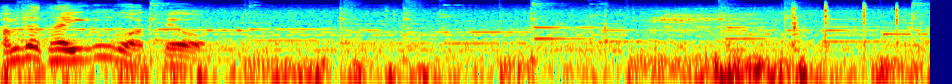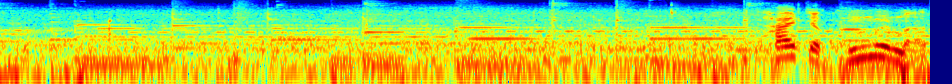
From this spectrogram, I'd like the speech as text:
감자 다 익은 것 같아요. 살짝 국물 맛.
